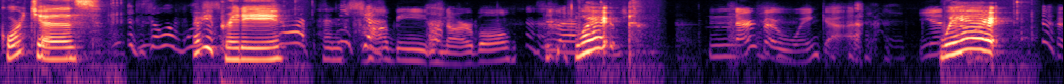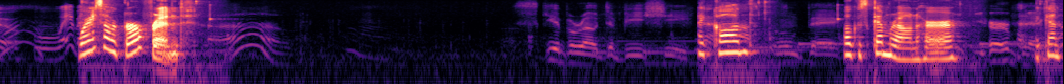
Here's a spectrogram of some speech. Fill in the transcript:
gorgeous. Very pretty. Where? Where? Where's our girlfriend? I can't focus camera on her. I can't.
